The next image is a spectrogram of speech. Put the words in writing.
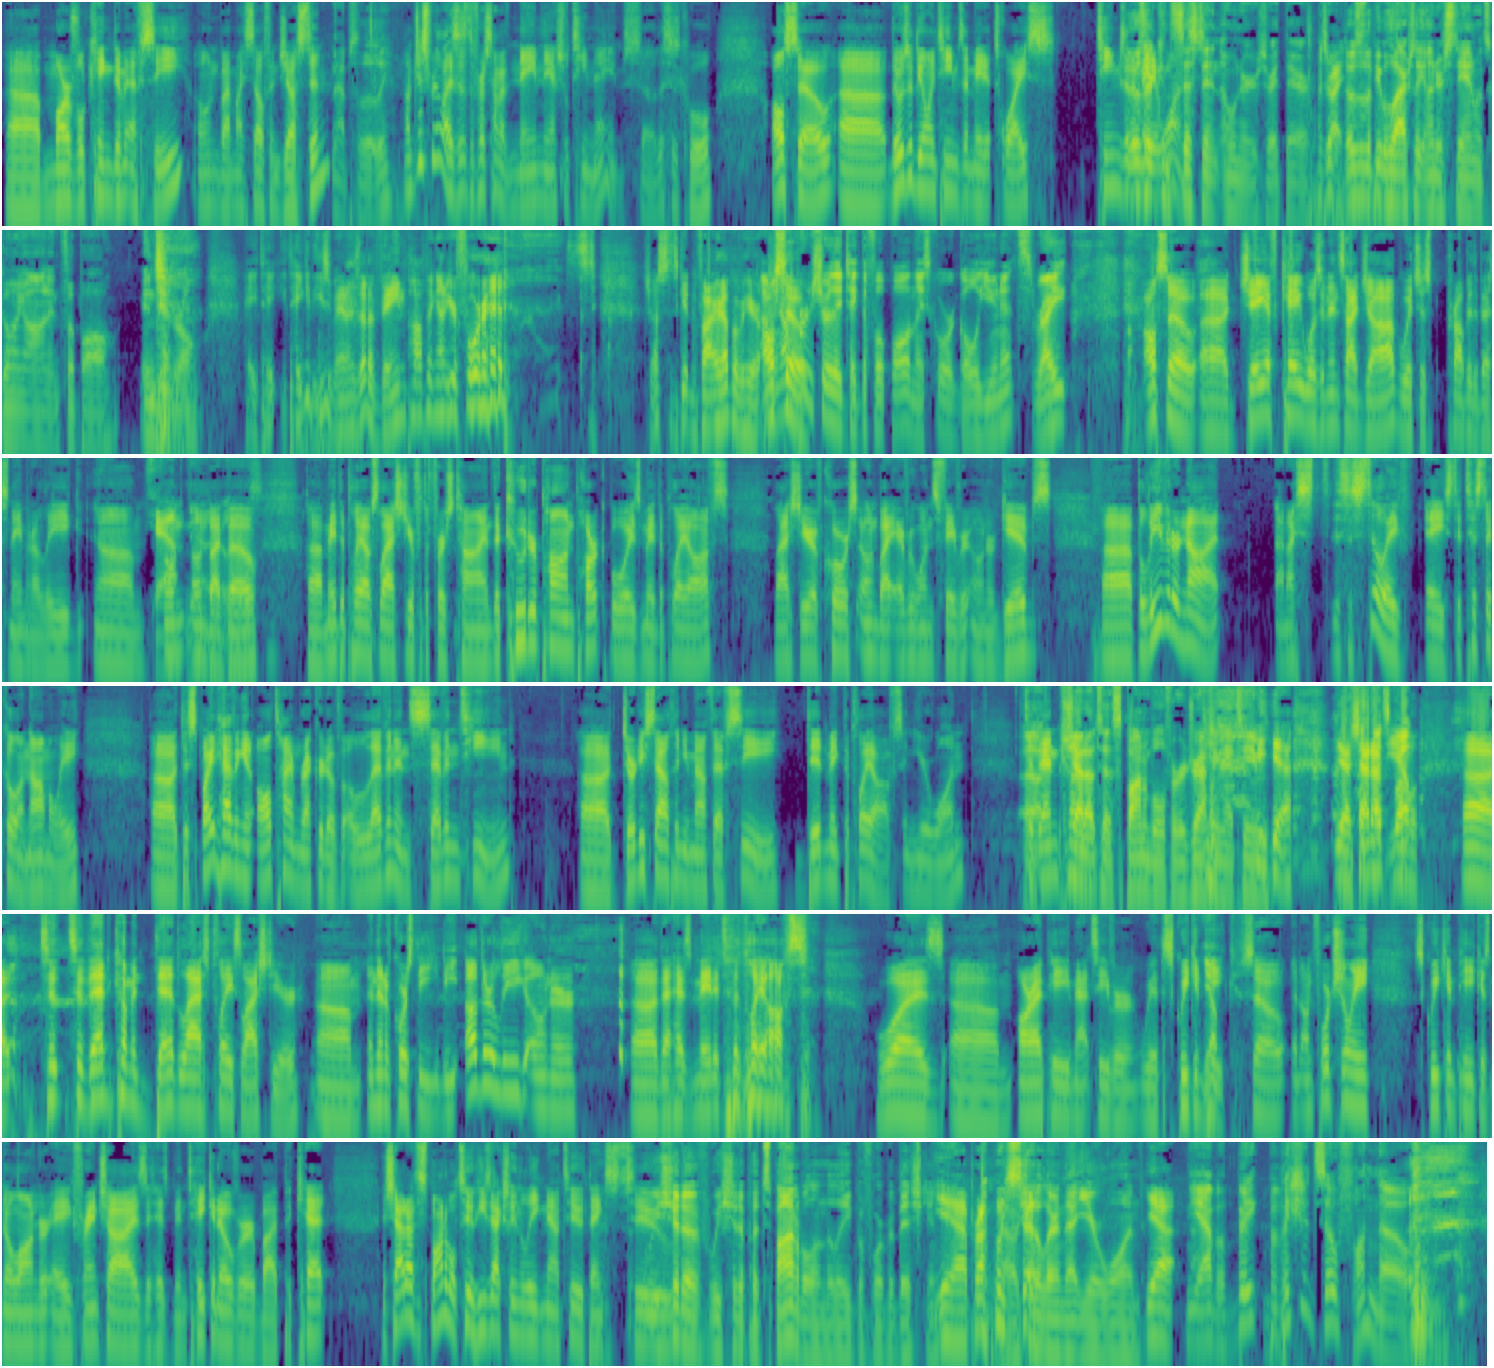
Uh, Marvel Kingdom FC, owned by myself and Justin. absolutely. I'm just realized this is the first time I've named the actual team names, so this is cool. Also, uh, those are the only teams that made it twice. Teams that Those are it once. consistent owners right there. That's right. Those are the people who actually understand what's going on in football in general. Hey, take take it easy, man. Is that a vein popping out of your forehead? Justin's getting fired up over here. I mean, also, I'm pretty sure they take the football and they score goal units, right? also, uh, JFK was an inside job, which is probably the best name in our league. Um, Yeah. owned, Yeah, owned by really Bo. Uh, made the playoffs last year for the first time. The Cooter Pond Park Boys made the playoffs last year, of course, owned by everyone's favorite owner, Gibbs. Uh, believe it or not, and I this is still a a statistical anomaly. Uh, despite having an all-time record of 11 and 17, uh, Dirty South and You Mouth FC did make the playoffs in year one. To Uh, then come, shout out to Spawnable for drafting that team. yeah, yeah. Shout out to Yep. Uh, to to then come in dead last place last year, um, and then of course the the other league owner uh, that has made it to the playoffs was um, R.I.P. Matt Seaver with Squeak and Yep. Peak. So, and unfortunately, Squeak and Peak is no longer a franchise. It has been taken over by Paquette. And shout out to Spawnable too. He's actually in the league now too, thanks to we should have. We should have put Spawnable in the league before Babishkin. yeah, probably so. should have learned that year one. Yeah, Yeah, but Ba- Babishkin's so fun though.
